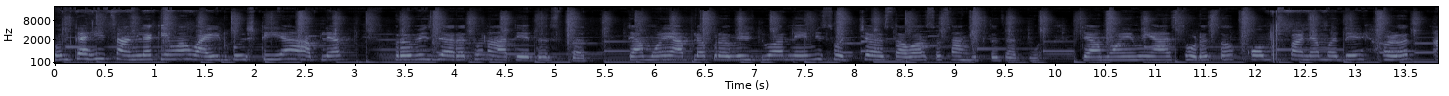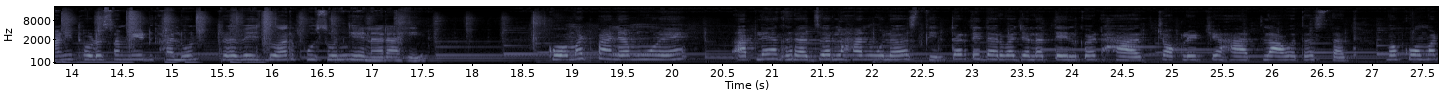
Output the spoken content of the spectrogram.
कोणत्याही चांगल्या किंवा वाईट गोष्टी या आपल्या प्रवेशद्वारातून आत येत असतात. त्यामुळे आपला प्रवेशद्वार नेहमी स्वच्छ असावा असं सांगितलं जातं. त्यामुळे मी आज थोडंसं कोमट पाण्यामध्ये हळद आणि थोडंसं मीठ घालून प्रवेशद्वार पुसून घेणार आहे. कोमट पाण्यामुळे आपल्या घरात जर लहान मुलं असतील तर ते दरवाजाला तेलकट हात चॉकलेटचे हात लावत असतात. मग कोमट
